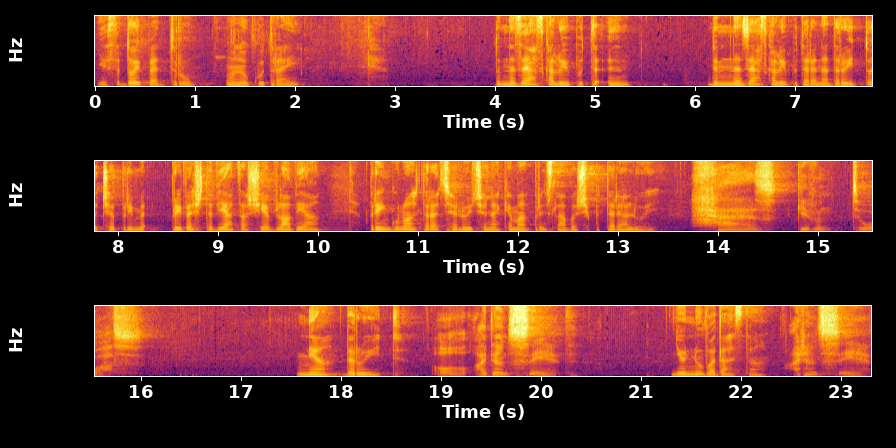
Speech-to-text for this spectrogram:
este 2 Petru 1 cu 3. Dumnezeiasca lui, pute- în- Dumnezeiasca lui putere ne-a dăruit tot ce prime- privește viața și evlavia prin cunoașterea celui ce ne-a chemat prin slavă și puterea lui. Has given to us. Ne-a dăruit. Oh, I don't see it. Eu nu văd asta. I don't see it.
